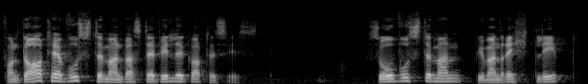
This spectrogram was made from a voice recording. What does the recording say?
Von dort her wusste man, was der Wille Gottes ist. So wusste man, wie man recht lebt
